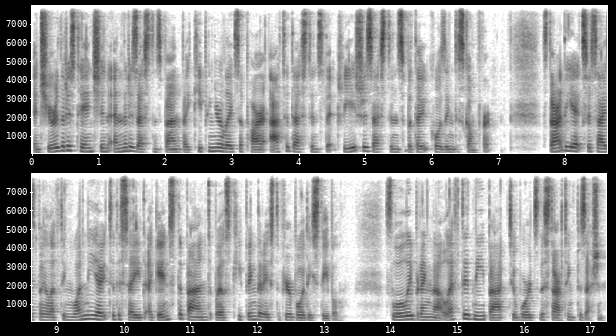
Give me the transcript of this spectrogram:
Ensure there is tension in the resistance band by keeping your legs apart at a distance that creates resistance without causing discomfort. Start the exercise by lifting one knee out to the side against the band whilst keeping the rest of your body stable. Slowly bring that lifted knee back towards the starting position.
